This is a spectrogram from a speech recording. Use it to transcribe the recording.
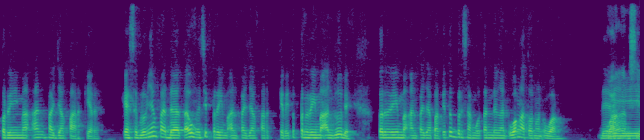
penerimaan pajak parkir kayak sebelumnya pada tahu nggak sih penerimaan pajak parkir itu penerimaan dulu deh. Penerimaan pajak parkir itu bersangkutan dengan uang atau non uang? Dari sih,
